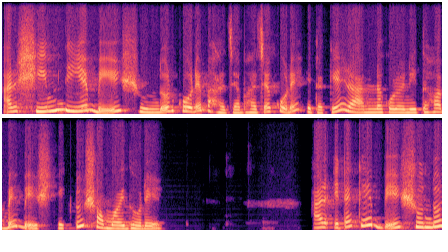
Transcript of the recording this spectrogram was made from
আর শিম দিয়ে বেশ সুন্দর করে ভাজা ভাজা করে এটাকে রান্না করে নিতে হবে বেশ একটু সময় ধরে। আর এটাকে বেশ সুন্দর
